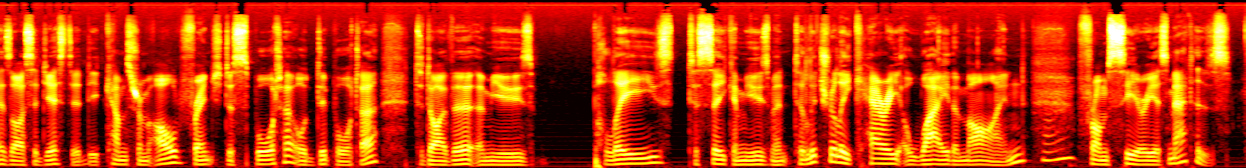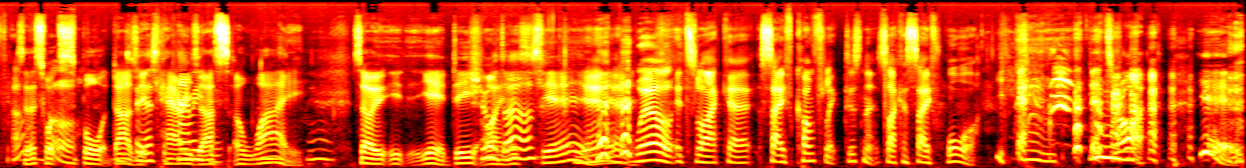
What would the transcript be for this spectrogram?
as I suggested, it comes from Old French disporter or diporter, to divert, amuse, please, to seek amusement, to literally carry away the mind hmm. from serious matters. So that's what Oh. sport does. So It carries carry us bit. away. So it, yeah, D Sure I S- does. Yeah, Yeah. well, it's like a safe conflict, isn't it? It's like a safe war. Yeah, that's right. Yeah,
